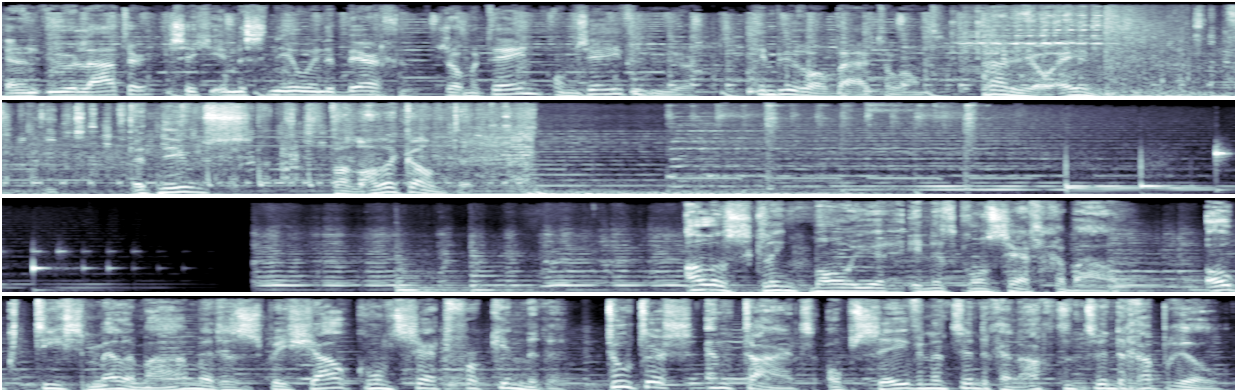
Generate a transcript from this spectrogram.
en een uur later zit je in de sneeuw in de bergen. Zometeen om 7 uur in Bureau Buitenland. Radio 1. Het nieuws van alle kanten. Alles klinkt mooier in het Concertgebouw. Ook Ties Mellema met een speciaal concert voor kinderen. Toeters en taart op 27 en 28 april.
